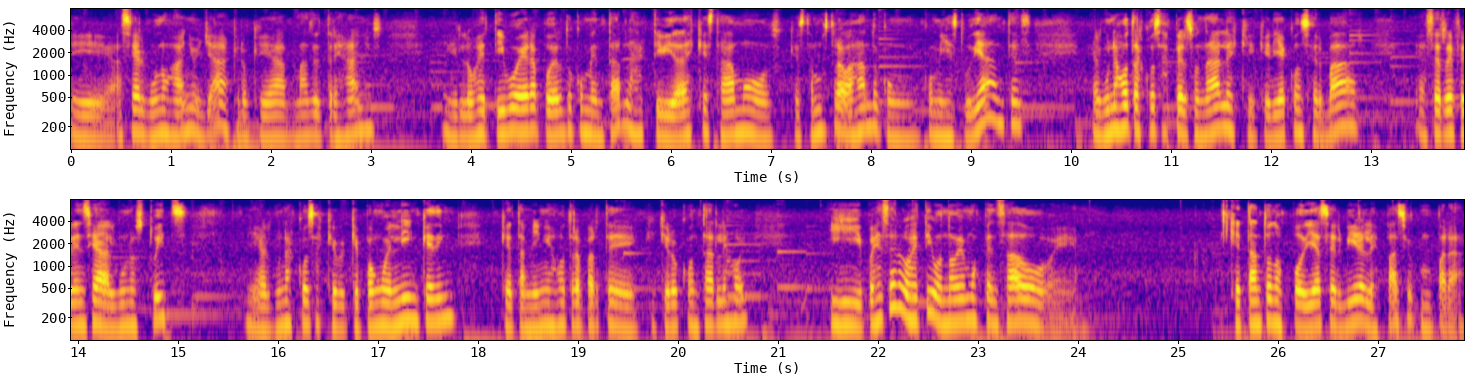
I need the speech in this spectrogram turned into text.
eh, hace algunos años ya, creo que ya más de tres años, el objetivo era poder documentar las actividades que estábamos, que estamos trabajando con, con mis estudiantes, algunas otras cosas personales que quería conservar, hacer referencia a algunos tweets y algunas cosas que, que pongo en LinkedIn que también es otra parte que quiero contarles hoy. Y pues ese era el objetivo, no habíamos pensado eh, qué tanto nos podía servir el espacio como para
